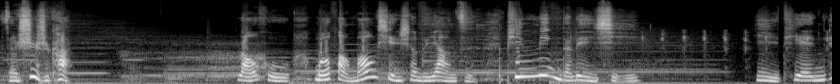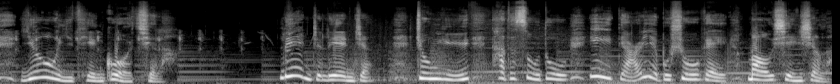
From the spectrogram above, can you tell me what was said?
再试试看。老虎模仿猫先生的样子，拼命地练习。一天又一天过去了，练着练着，终于他的速度一点儿也不输给猫先生了。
